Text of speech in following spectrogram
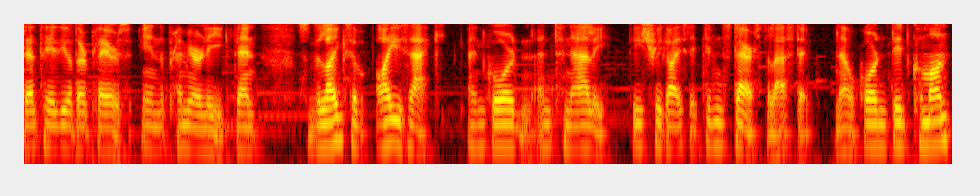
they'll play the other players in the Premier League then. So the likes of Isak and Gordon and Tonali, these three guys they didn't start the last day. Now Gordon did come on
